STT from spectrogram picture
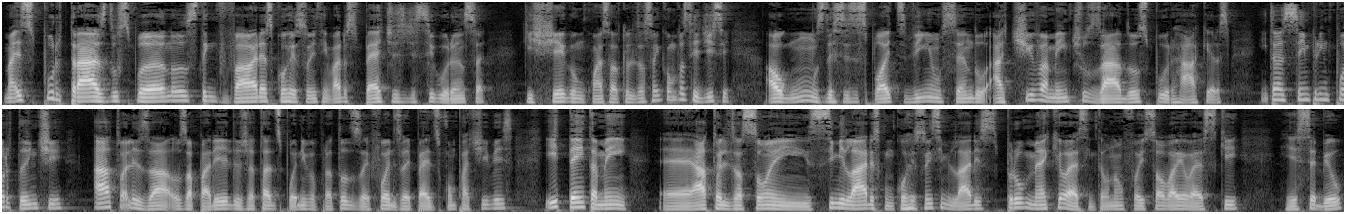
Mas por trás dos panos tem várias correções, tem vários patches de segurança que chegam com essa atualização. E como você disse, alguns desses exploits vinham sendo ativamente usados por hackers. Então é sempre importante atualizar os aparelhos, já está disponível para todos os iPhones, iPads compatíveis e tem também é, atualizações similares, com correções similares para o macOS. Então não foi só o iOS que recebeu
